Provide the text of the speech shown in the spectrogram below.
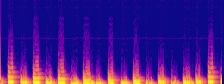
Thank you.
